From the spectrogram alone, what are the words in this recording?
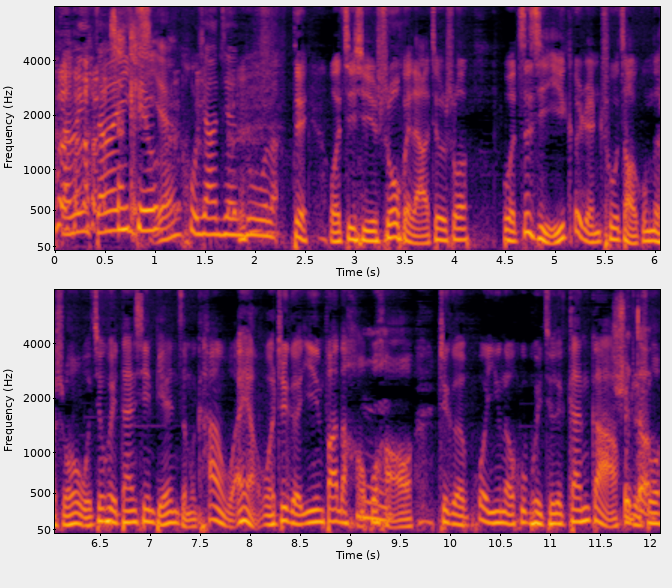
咱们 咱们一起互相监督了。对我继续说回来啊，就是说我自己一个人出早工的时候，我就会担心别人怎么看我。哎呀，我这个音发的好不好？这个破音了会不会觉得尴尬？或者说，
